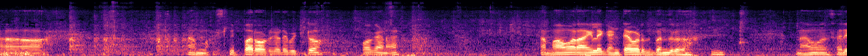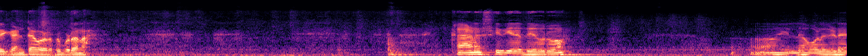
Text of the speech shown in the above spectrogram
ಆ, ನಮ್ಮ ಸ್ಲಿಪ್ಪರ್ ಹೊರಗಡೆ ಬಿಟ್ಟು ಹೋಗೋಣ. ನಮ್ಮ ಮಾವರು ಆಗಲೇ ಗಂಟೆ ಹೊಡೆದು ಬಂದರು. ನಾವು ಒಂದ್ಸರಿ ಗಂಟೆ ಹೊಡೆದು ಬಿಡೋಣ. ಕಾಣಿಸ್ತಿದೆಯಾ ದೇವರು? ಇಲ್ಲ ಒಳಗಡೆ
